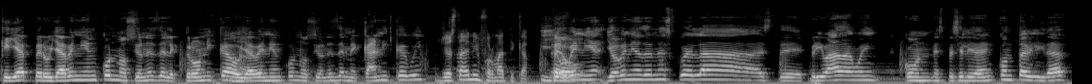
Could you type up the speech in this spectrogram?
que ya, pero ya venían con nociones de electrónica o Ajá. ya venían con nociones de mecánica, güey. Yo estaba en informática. Y pero yo venía, yo venía de una escuela este, privada, güey, con especialidad en contabilidad.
